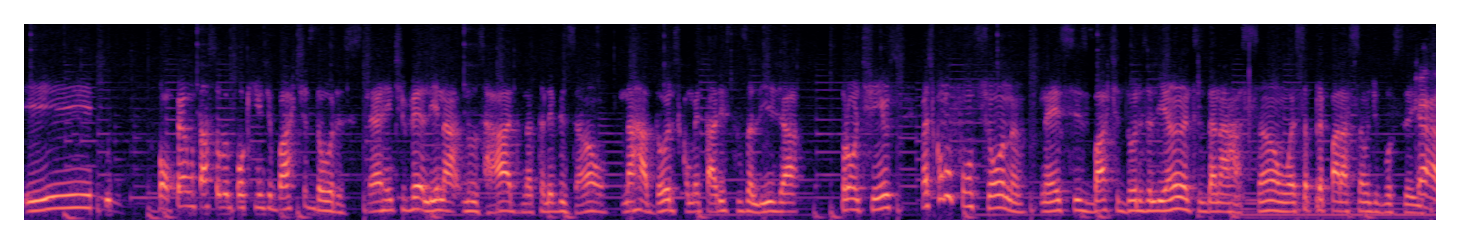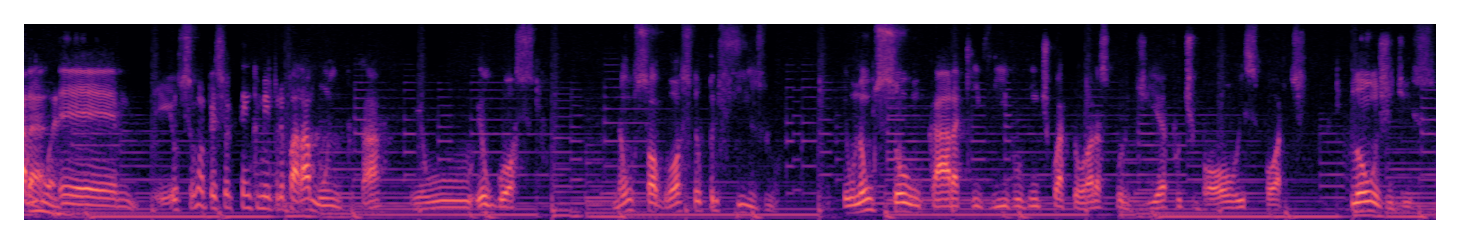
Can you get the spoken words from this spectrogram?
E, bom, perguntar sobre um pouquinho de bastidores. Né? A gente vê ali na, nos rádios, na televisão, narradores, comentaristas ali já prontinhos. Mas como funciona né, esses bastidores ali antes da narração, essa preparação de vocês? Cara, é? É, eu sou uma pessoa que tem que me preparar muito, tá? Eu, eu gosto. Não só gosto, eu preciso. Eu não sou um cara que vivo 24 horas por dia futebol e esporte. Longe disso.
